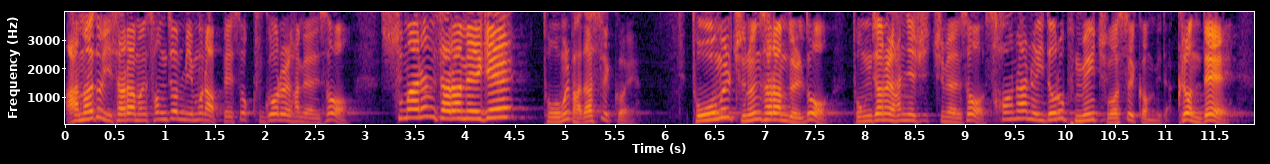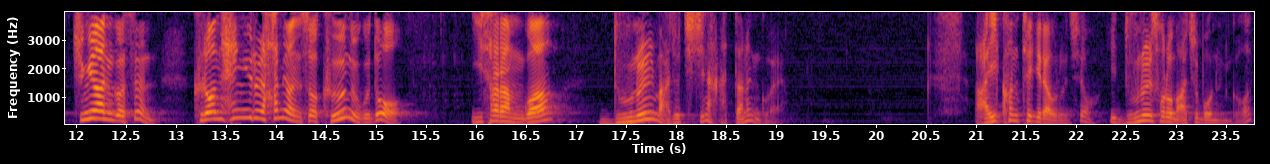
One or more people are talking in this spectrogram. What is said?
아마도 이 사람은 성전 미문 앞에서 구걸을 하면서 수많은 사람에게 도움을 받았을 거예요. 도움을 주는 사람들도 동전을 한 입씩 주면서 선한 의도로 분명히 주었을 겁니다. 그런데 중요한 것은 그런 행위를 하면서 그 누구도 이 사람과 눈을 마주치진 않았다는 거예요. eye contact이라고 그러죠. 이 눈을 서로 마주 보는 것.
